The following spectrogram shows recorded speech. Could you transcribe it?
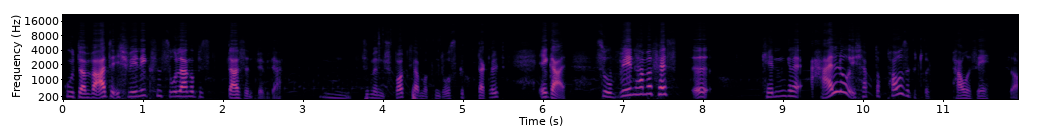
Gut, dann warte ich wenigstens so lange, bis... Da sind wir wieder. Hm, sind wir in Sportklamotten losgedackelt? Egal. So, wen haben wir fest äh, kennengelernt? Hallo, ich habe doch Pause gedrückt. Pause. So.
